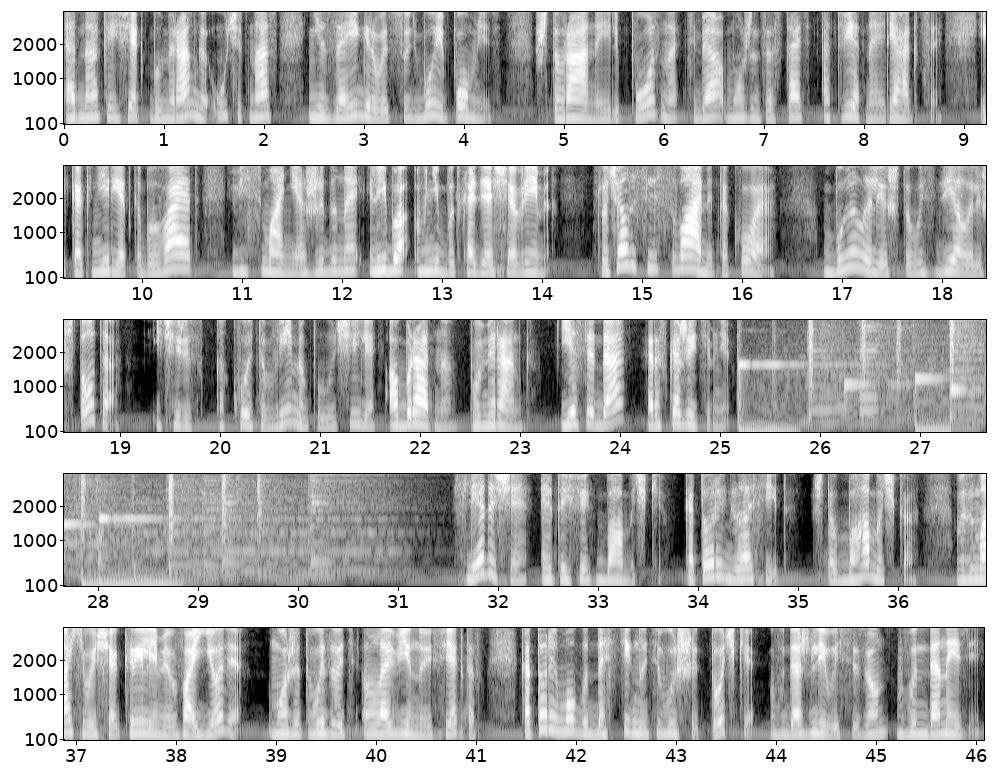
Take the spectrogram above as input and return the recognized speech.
Однако эффект бумеранга учит нас не заигрывать с судьбой и помнить, что рано или поздно тебя может застать ответная реакция, и, как нередко бывает, весьма неожиданная, либо в неподходящее время. Случалось ли с вами такое? Было ли, что вы сделали что-то, и через какое-то время получили обратно бумеранг? Если да, расскажите мне. Следующее — это эффект бабочки, который гласит, что бабочка, взмахивающая крыльями в Айове, может вызвать лавину эффектов, которые могут достигнуть высшей точки в дождливый сезон в Индонезии.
